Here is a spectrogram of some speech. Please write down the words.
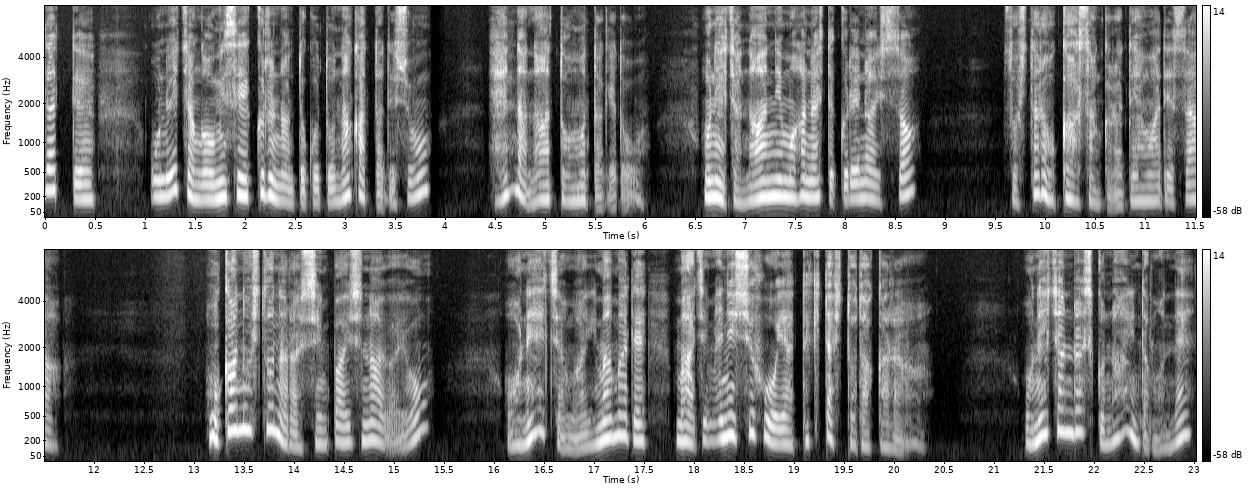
だってお姉ちゃんがお店へ来るなんてことなかったでしょ。変だなと思ったけど。お姉ちゃん何にも話してくれないしさ。そしたらお母さんから電話でさ「他の人なら心配しないわよ。お姉ちゃんは今まで真面目に主婦をやってきた人だから。お姉ちゃんらしくないんだもんね。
